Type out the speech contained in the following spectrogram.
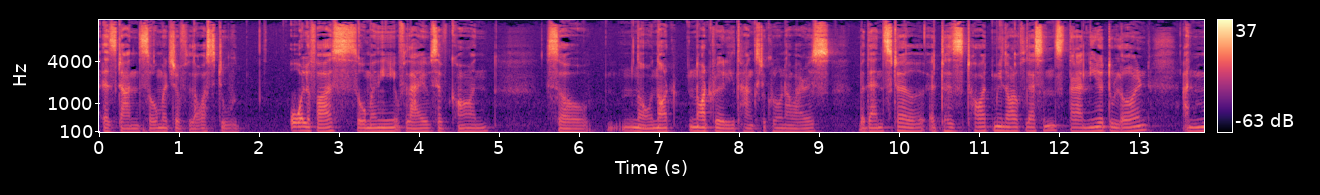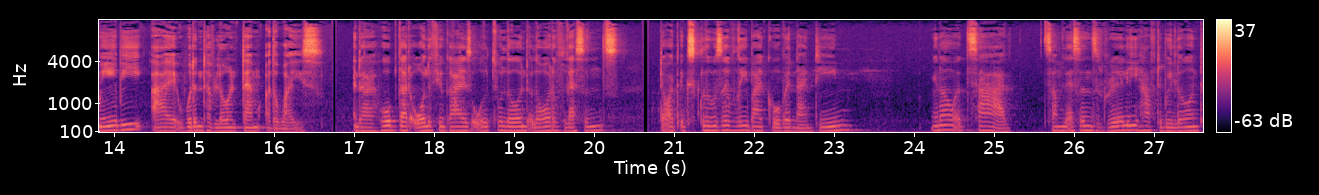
It has done so much of loss to all of us. So many of lives have gone. So no not not really thanks to coronavirus. But then still it has taught me a lot of lessons that i needed to learn. And maybe i wouldn't have learned them otherwise. And i hope that all of you guys also learned a lot of lessons taught exclusively by covid-19 you know it's sad. Some lessons really have to be learned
